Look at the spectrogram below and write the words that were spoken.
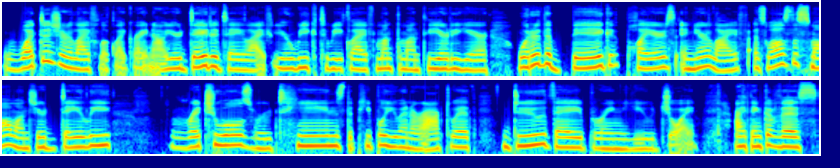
What does your life look like right now? Your day to day life, your week to week life, month to month, year to year. What are the big players in your life, as well as the small ones, your daily rituals, routines, the people you interact with, do they bring you joy? I think of this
